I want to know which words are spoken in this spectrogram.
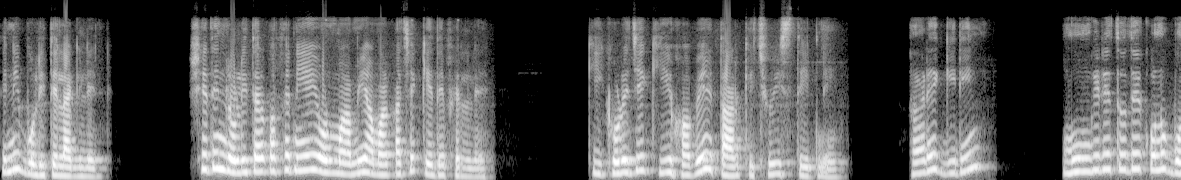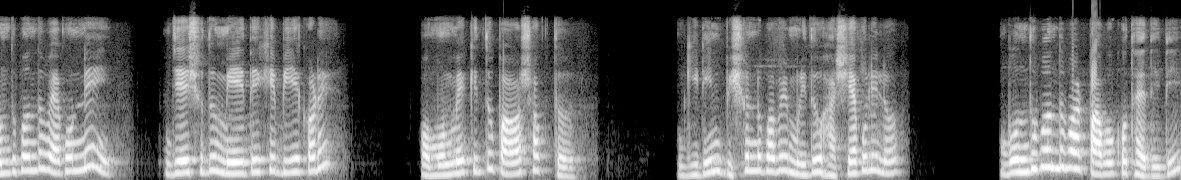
তিনি বলিতে লাগিলেন, সেদিন ললিতার কথা নিয়েই ওর মামি আমার কাছে কেঁদে ফেললে। কি করে যে কি হবে তার কিছুই স্থির নেই। আরে গিরিন, মুঙ্গিরে তোদের কোনো বন্ধুবান্ধব এমন নেই, যে শুধু মেয়ে দেখে বিয়ে করে? অমন মেয়ে কিন্তু পাওয়া শক্ত। গিরিন বিষণ্ণভাবে মৃদু হাসিয়া বলিল বন্ধু বান্ধব আর পাবো কোথায়, দিদি?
